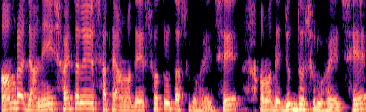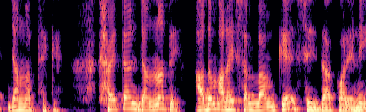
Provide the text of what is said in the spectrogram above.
আমরা জানি শয়তানের সাথে আমাদের শত্রুতা শুরু হয়েছে, আমাদের যুদ্ধ শুরু হয়েছে জান্নাত থেকে। শয়তান জান্নাতে আদম আলাইসাল্লামকে সিজদা করেনি।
